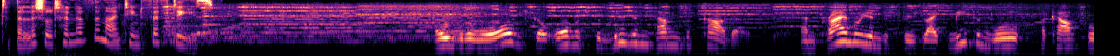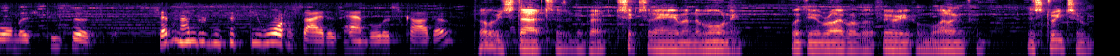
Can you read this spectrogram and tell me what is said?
to the Lyttelton of the 1950s. Over the wharves go almost a million tons of cargo, and primary industries like meat and wool account for almost two thirds of it. 750 watersiders handle this cargo. Probably starts at about 6 a.m. in the morning with the arrival of the ferry from Wellington. The streets are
